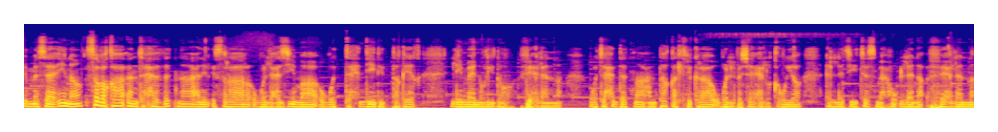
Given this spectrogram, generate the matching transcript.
مساعينا سبق أن تحدثنا عن الإصرار والعزيمة والتحديد الدقيق لما نريده فعلا. وتحدثنا عن طاقة الفكرة والمشاعر القوية التي تسمح لنا فعلا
